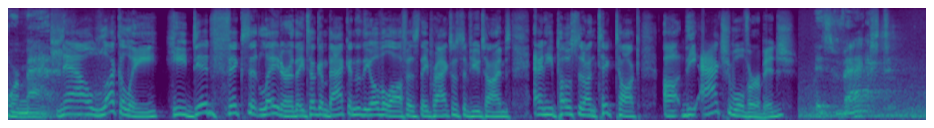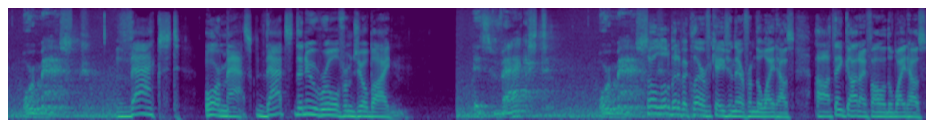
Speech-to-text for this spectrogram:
or masked. Now, luckily, he did fix it later. They took him back into the Oval Office. They practiced a few times, and he posted on TikTok uh, the actual verbiage. It's vaxed or masked. Vaxed or masked. That's the new rule from Joe Biden. It's vaxed or masked. So a little bit of a clarification there from the White House. Uh, thank God I follow the White House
